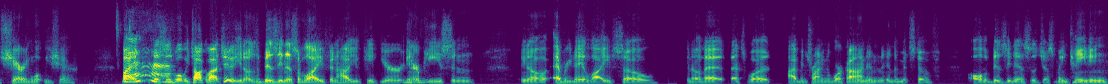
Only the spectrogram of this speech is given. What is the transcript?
sharing what we share. But this is what we talk about too, you know, the busyness of life and how you keep your inner Mhm. peace and you know, everyday life. So, you know, that that's what I've been trying to work on in, in the midst of all the busyness is just maintaining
